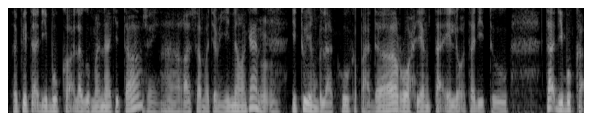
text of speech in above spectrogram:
Tapi tak dibuka lagu mana kita. Ha, rasa macam hina kan. Mm-hmm. itu yang berlaku kepada roh yang tak elok tadi tu. Tak dibuka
